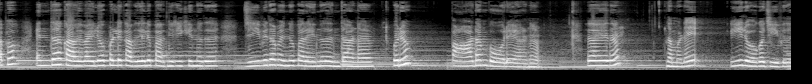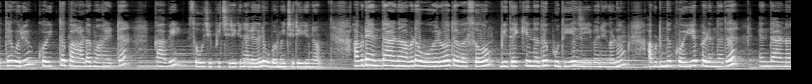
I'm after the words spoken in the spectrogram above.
അപ്പോൾ എന്താ കവ വൈലോപ്പള്ളി കവിതയിൽ പറഞ്ഞിരിക്കുന്നത്? ജീവിതം എന്ന് പറയുന്നത് എന്താണ്? ഒരു പാഠം പോലെയാണ്. അതായത് നമ്മുടെ ഈ ലോക ജീവിതത്തെ ഒരു കൊയ്ത്തുപാഠമായിട്ട് കവി സൂചിപ്പിച്ചിരിക്കുന്നു അല്ലെങ്കിൽ ഉപമിച്ചിരിക്കുന്നു. അവിടെ എന്താണ്? അവിടെ ഓരോ ദിവസവും വിതയ്ക്കുന്നത് പുതിയ ജീവനുകളും അവിടുന്ന് കൊയ്യപ്പെടുന്നത് എന്താണ്?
